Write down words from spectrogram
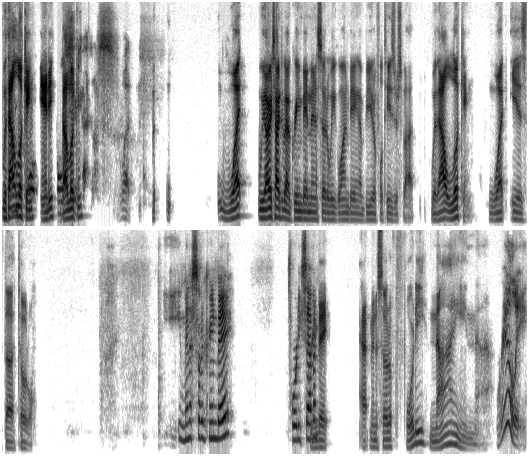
Without looking, both- Andy, Both without looking, Chicago's- What? what we already talked about Green Bay, Minnesota week one being a beautiful teaser spot. Without looking, what is the total? Minnesota Green Bay? 47 Green 47? Bay at Minnesota 49. Really?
